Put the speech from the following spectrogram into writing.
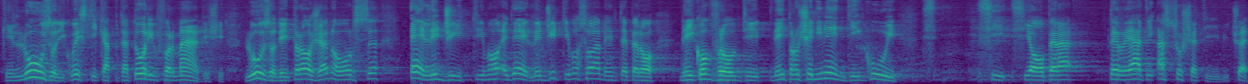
che l'uso di questi captatori informatici, l'uso dei Trojan Horse è legittimo ed è legittimo solamente però nei confronti, nei procedimenti in cui si, si opera per reati associativi, cioè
